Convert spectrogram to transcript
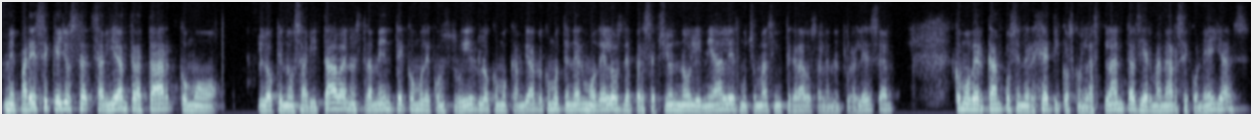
Me parece que ellos sabían tratar como lo que nos habitaba en nuestra mente, cómo deconstruirlo, cómo cambiarlo, cómo tener modelos de percepción no lineales, mucho más integrados a la naturaleza, cómo ver campos energéticos con las plantas y hermanarse con ellas.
